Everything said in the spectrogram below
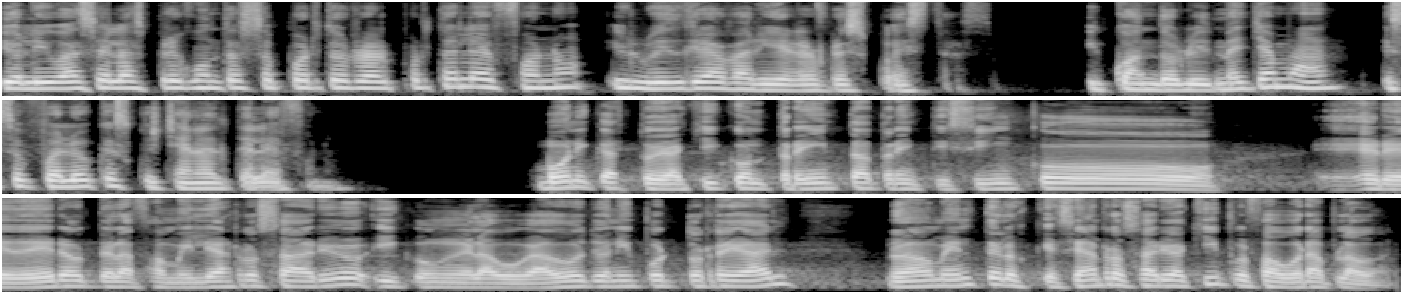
Yo le iba a hacer las preguntas a Puerto Real por teléfono y Luis grabaría las respuestas. Y cuando Luis me llamó, eso fue lo que escuché en el teléfono. Mónica, estoy aquí con 30, 35 herederos de la familia Rosario y con el abogado Johnny Puerto Real. Nuevamente, los que sean Rosario aquí, por favor, aplaudan.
